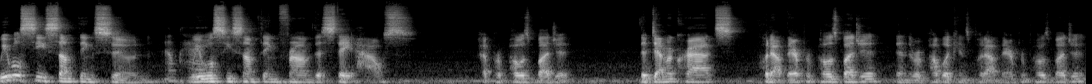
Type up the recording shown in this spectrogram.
we will see something soon. Okay. We will see something from the state house, a proposed budget. The Democrats put out their proposed budget, then the Republicans put out their proposed budget.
